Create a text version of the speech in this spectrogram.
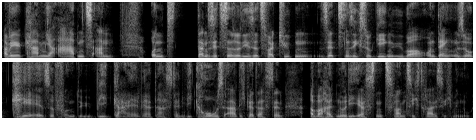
Aber wir kamen ja abends an und dann sitzen so diese zwei Typen, sitzen sich so gegenüber und denken so, Käsefondue, wie geil wäre das denn? Wie großartig wäre das denn? Aber halt nur die ersten 20, 30 Minuten.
